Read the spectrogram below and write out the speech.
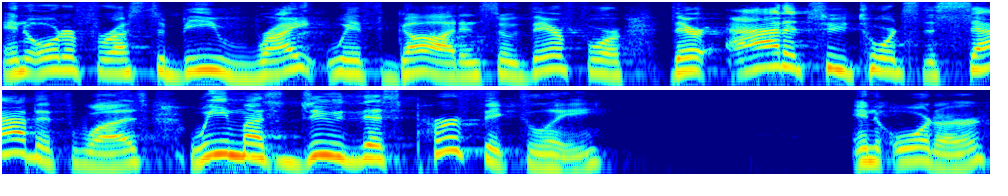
in order for us to be right with God. And so, therefore, their attitude towards the Sabbath was we must do this perfectly in order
